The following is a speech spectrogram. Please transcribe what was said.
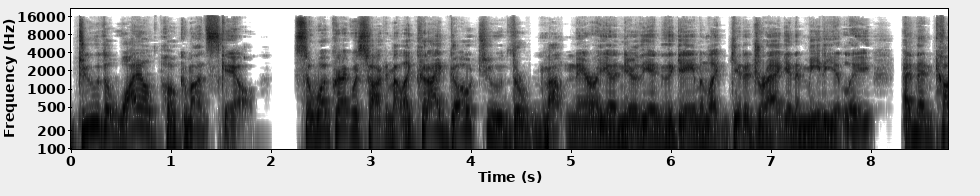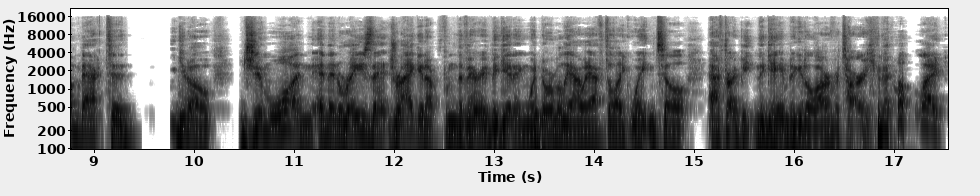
Do the wild Pokemon scale? So what Greg was talking about, like, could I go to the mountain area near the end of the game and like get a dragon immediately, and then come back to you know gym one and then raise that dragon up from the very beginning? When normally I would have to like wait until after I beaten the game to get a Larvitar. You know, like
